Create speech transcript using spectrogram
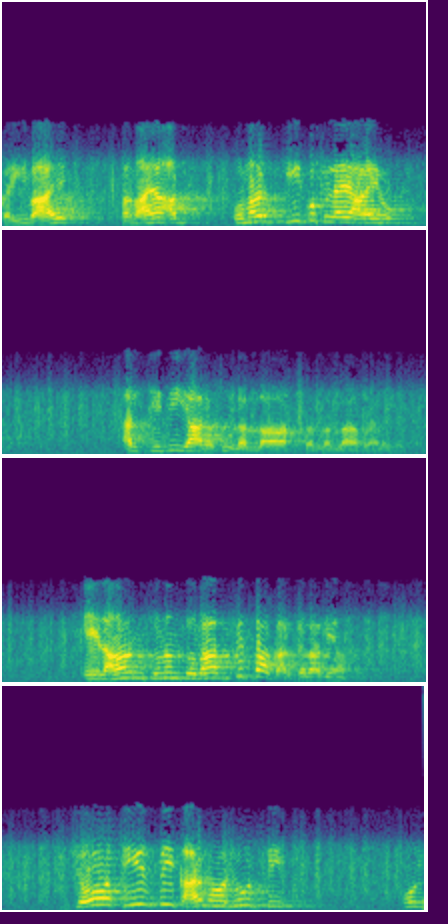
قریب آئے، فرمایا، اب عمر کی کچھ لے آئے ہو؟ عرض کی تھی، یا رسول اللہ صلی اللہ علیہ وسلم، اعلان سنن تو بعد سیدھا گھر چلا گیا۔ جو چیز بھی گھر موجود تھی، ان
